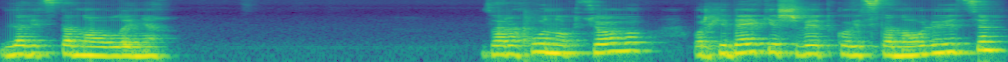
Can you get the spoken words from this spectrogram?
для відстановлення. За рахунок цього орхідейки швидко відстановлюються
